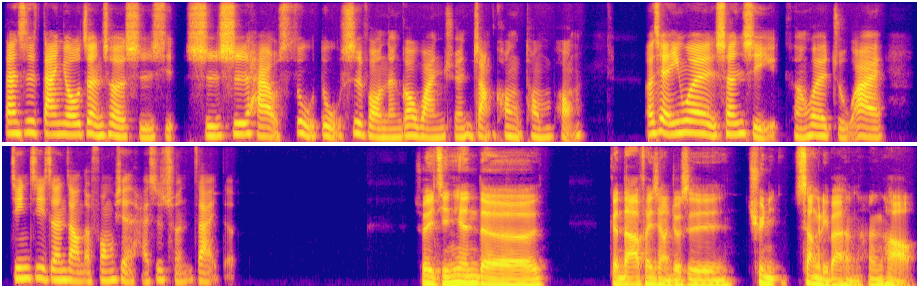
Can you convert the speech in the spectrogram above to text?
但是担忧政策实施实施还有速度是否能够完全掌控通膨，而且因为升息可能会阻碍经济增长的风险还是存在的。所以今天的跟大家分享就是，去年上个礼拜很很好，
